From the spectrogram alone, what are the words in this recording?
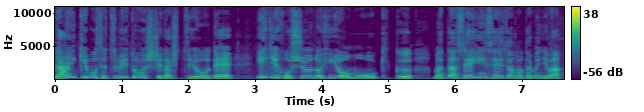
大規模設備投資が必要で、維持補修の費用も大きく、また製品生産のためには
